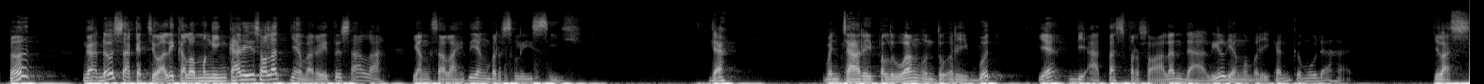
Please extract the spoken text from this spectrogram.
Huh? Nggak dosa kecuali kalau mengingkari sholatnya baru itu salah. Yang salah itu yang berselisih. Ya, mencari peluang untuk ribut ya di atas persoalan dalil yang memberikan kemudahan. Jelas?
